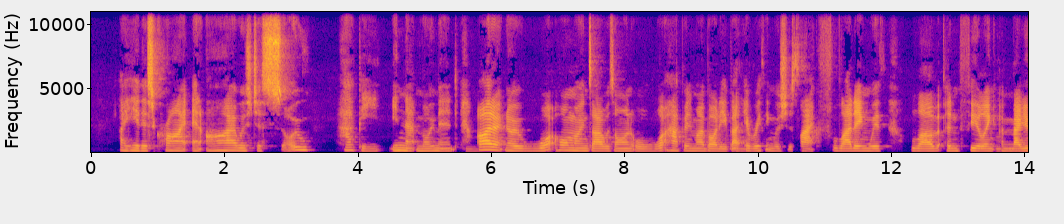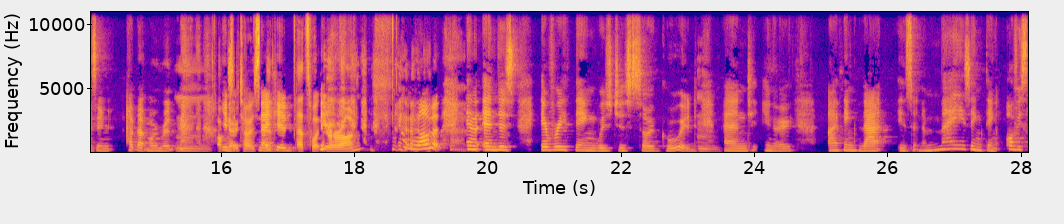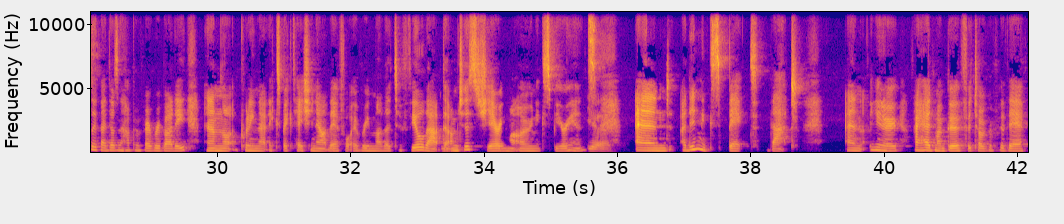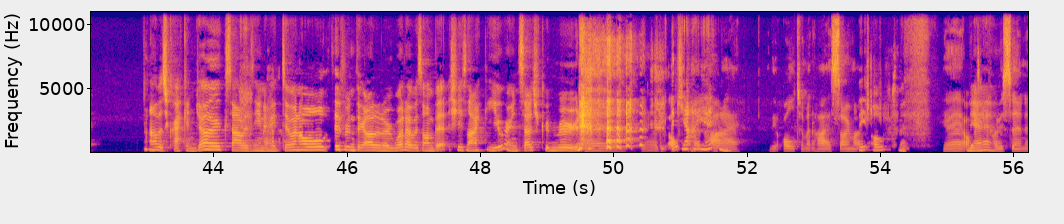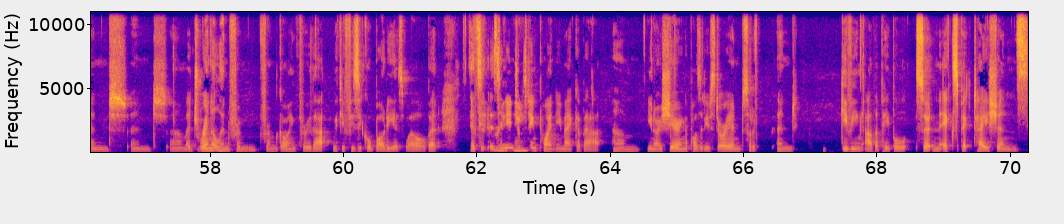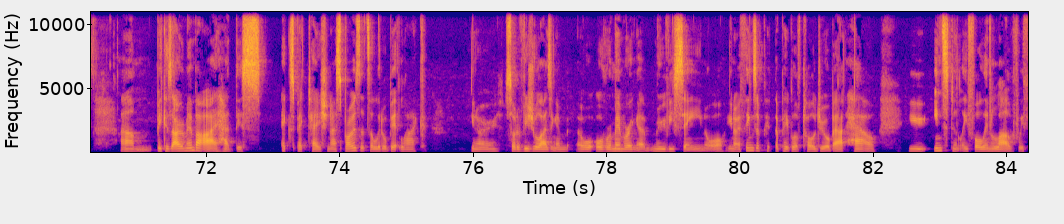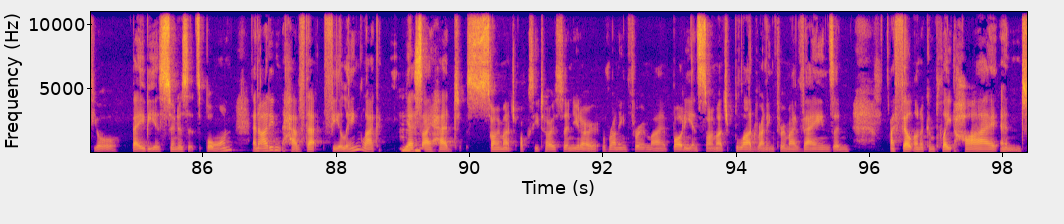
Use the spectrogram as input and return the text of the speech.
i hear this cry and i was just so happy in that moment mm. i don't know what hormones i was on or what happened in my body but mm. everything was just like flooding with love and feeling mm. amazing at that moment. Mm, you know, naked. That's what you're on. I love it. And and just everything was just so good. Mm. And, you know, I think that is an amazing thing. Obviously, that doesn't happen for everybody. And I'm not putting that expectation out there for every mother to feel that, but I'm mm. just sharing my own experience. Yeah. And I didn't expect that. And, you know, I had my birth photographer there I was cracking jokes. I was, you know, doing all different things. I don't know what I was on, but she's like, "You were in such good mood." yeah, yeah, the ultimate yeah, high. The ultimate high. So much. The ultimate. Yeah, oxytocin yeah. and and um, adrenaline from from going through that with your physical body as well. But it's it's an interesting point you make about um, you know sharing a positive story and sort of and giving other people certain expectations. Um, because I remember I had this expectation. I suppose it's a little bit like, you know, sort of visualizing a, or, or, remembering a movie scene or, you know, things that people have told you about how you instantly fall in love with your baby as soon as it's born. And I didn't have that feeling. Like, mm-hmm. yes, I had so much oxytocin, you know, running through my body and so much blood running through my veins. And I felt on a complete high and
